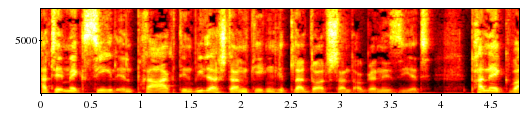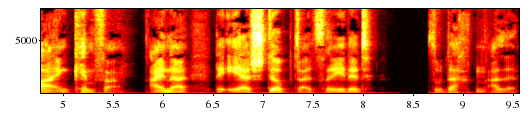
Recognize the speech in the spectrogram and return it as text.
hatte im Exil in Prag den Widerstand gegen Hitler-Deutschland organisiert. Panek war ein Kämpfer, einer, der eher stirbt als redet, so dachten alle.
